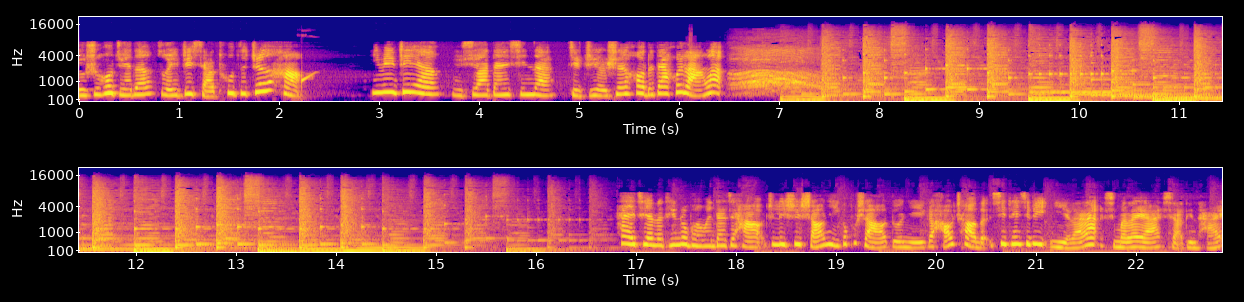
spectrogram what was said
有时候觉得做一只小兔子真好，因为这样你需要担心的就只有身后的大灰狼了。嗨，亲爱的听众朋友们，大家好，这里是少你一个不少，多你一个好吵的谢天谢地你来啦！喜马拉雅小电台。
